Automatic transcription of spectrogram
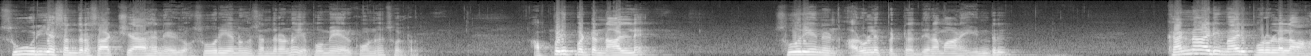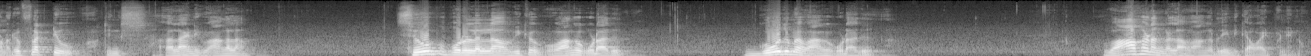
சூரிய சந்திர சாட்சியாகன்னு எழுதுவோம். சூரியனும் சந்திரனும் எப்போவுமே இருக்கும்னு சொல்கிறது அப்படிப்பட்ட நாளில் சூரியனின் அருளை பெற்ற தினமான இன்று கண்ணாடி மாதிரி பொருளெல்லாம் வாங்கணும். ரிஃப்ளெக்டிவ் திங்ஸ் அதெல்லாம் இன்றைக்கி வாங்கலாம். சிவப்பு பொருள் எல்லாம் விற்க வாங்கக்கூடாது. கோதுமை வாங்கக்கூடாது. வாகனங்கள்லாம் வாங்குறதை இன்றைக்கி அவாய்ட் பண்ணிடணும்.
